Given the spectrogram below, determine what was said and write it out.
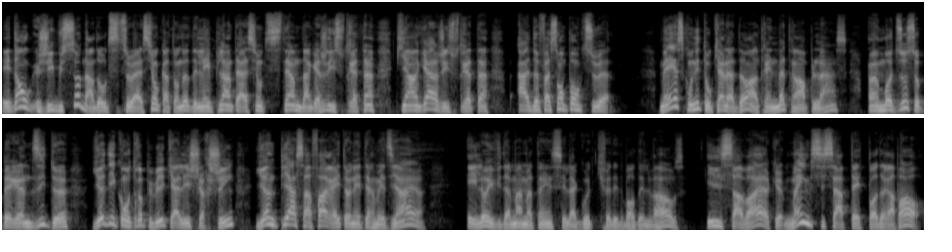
Et donc, j'ai vu ça dans d'autres situations quand on a de l'implantation de systèmes, d'engager des sous-traitants qui engagent des sous-traitants de façon ponctuelle. Mais est-ce qu'on est au Canada en train de mettre en place un modus operandi de il y a des contrats publics à aller chercher, il y a une pièce à faire à être un intermédiaire, et là, évidemment, matin, c'est la goutte qui fait déborder le vase. Il s'avère que même si ça n'a peut-être pas de rapport,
